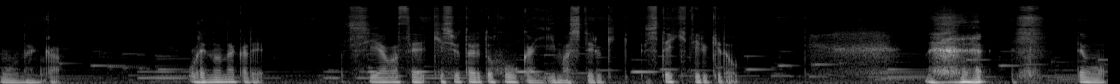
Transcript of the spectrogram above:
もうなんか俺の中で幸せキシュタルト崩壊今してるしてきてるけど でも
